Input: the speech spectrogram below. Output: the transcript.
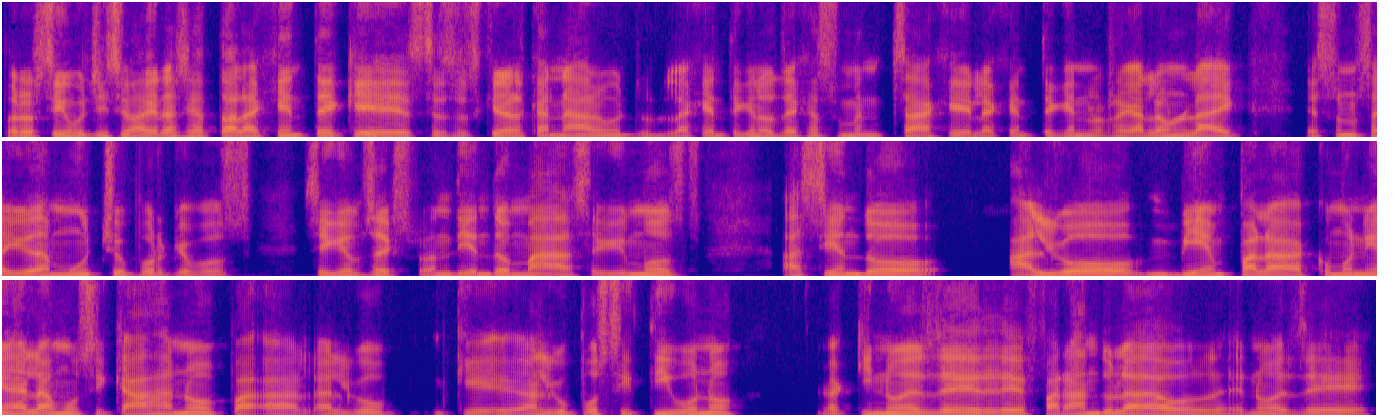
Pero sí, muchísimas gracias a toda la gente que se suscribe al canal, la gente que nos deja su mensaje, la gente que nos regala un like. Eso nos ayuda mucho porque pues seguimos expandiendo más, seguimos haciendo algo bien para la comunidad de la música, ¿no? Para algo que algo positivo, ¿no? Aquí no es de, farándula o no es de,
